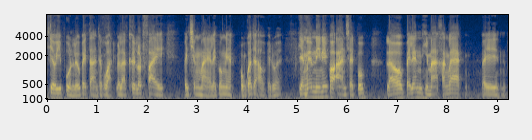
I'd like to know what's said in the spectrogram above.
เที่ยวญี่ปุ่นหรือไปต่างจังหวัด เวลาขึ้นรถไฟไปเชียงใหม่อะไรพวกเนี้ยผมก็จะเอาไปด้วย อย่างเล่มนี้นี่พออ่านเสร็จปุ๊บแล้วไปเล่นหิมะครั้งแรก ไปไป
